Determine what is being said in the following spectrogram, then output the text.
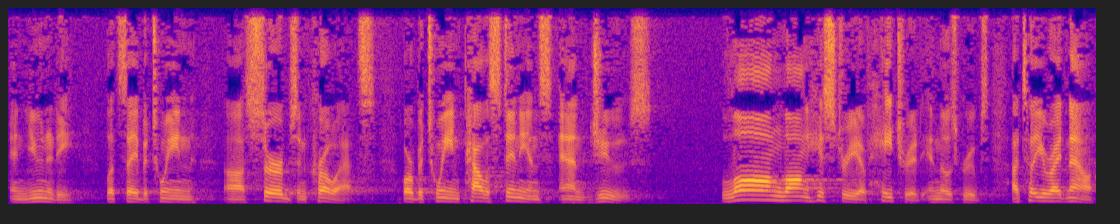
and unity, let's say, between uh, Serbs and Croats, or between Palestinians and Jews. Long, long history of hatred in those groups. I'll tell you right now,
